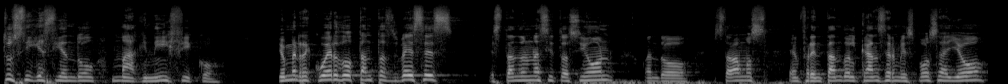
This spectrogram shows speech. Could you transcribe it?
tú sigues siendo magnífico. Yo me recuerdo tantas veces estando en una situación cuando estábamos enfrentando el cáncer, mi esposa y yo,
